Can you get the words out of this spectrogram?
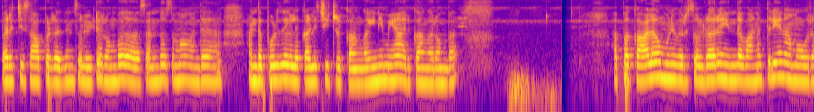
பறித்து சாப்பிட்றதுன்னு சொல்லிட்டு ரொம்ப சந்தோஷமாக வந்து அந்த பொழுதுகளை கழிச்சிட்ருக்காங்க. இனிமையாக இருக்காங்க ரொம்ப. அப்போ காலவ முனிவர் சொல்கிறாரு இந்த வனத்துலேயே நாம் ஒரு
